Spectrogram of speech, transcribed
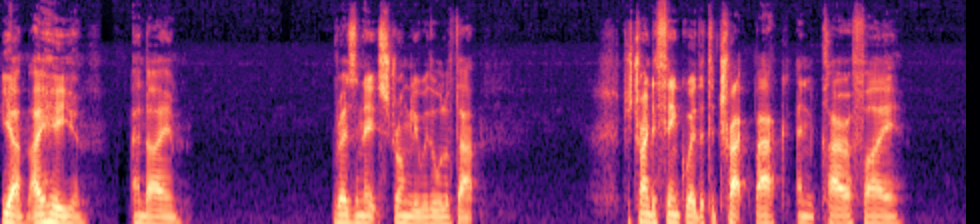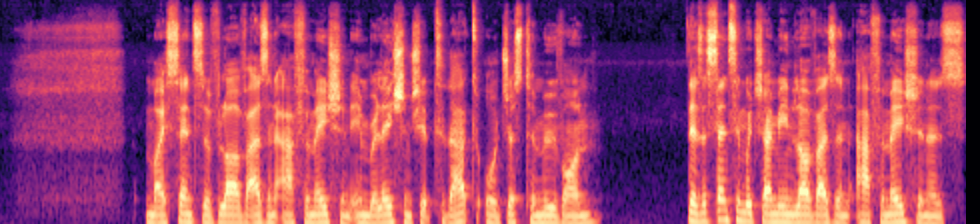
Yeah, I hear you. And I resonate strongly with all of that. just trying to think whether to track back and clarify my sense of love as an affirmation in relationship to that or just to move on there's a sense in which i mean love as an affirmation as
